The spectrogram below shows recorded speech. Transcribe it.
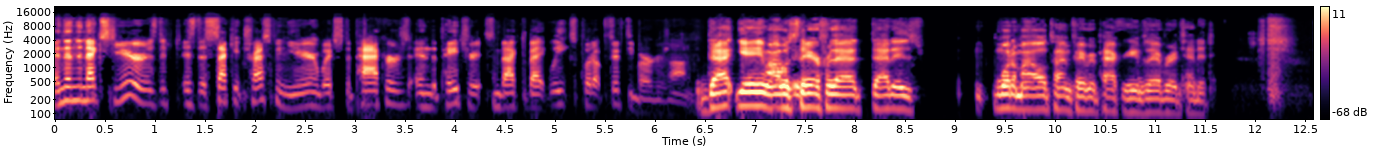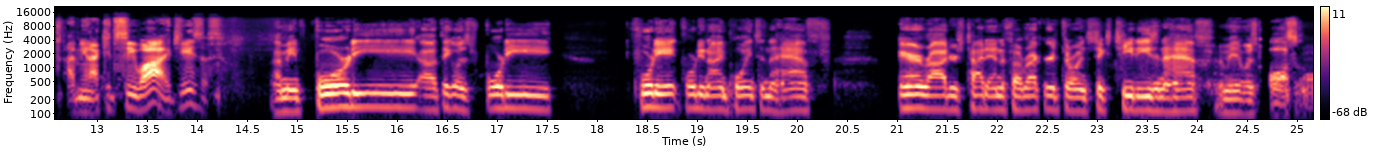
And then the next year is the is the second Trestman year in which the Packers and the Patriots in back to back weeks put up fifty burgers on them. That game, I was there for that. That is one of my all time favorite Packer games I ever attended. I mean, I could see why. Jesus. I mean, 40, I think it was 40, 48, 49 points in the half. Aaron Rodgers tied NFL record, throwing six TDs in a half. I mean, it was awesome.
